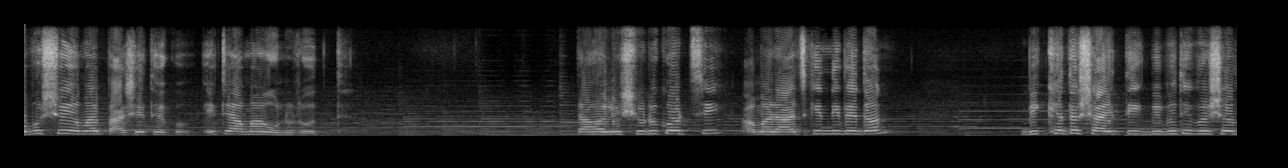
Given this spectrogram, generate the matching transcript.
অবশ্যই আমার পাশে থেকো, এটা আমার অনুরোধ। তাহলে শুরু করছি আমার আজকের নিবেদন। বিখ্যাত সাহিত্যিক বিভূতিভূষণ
